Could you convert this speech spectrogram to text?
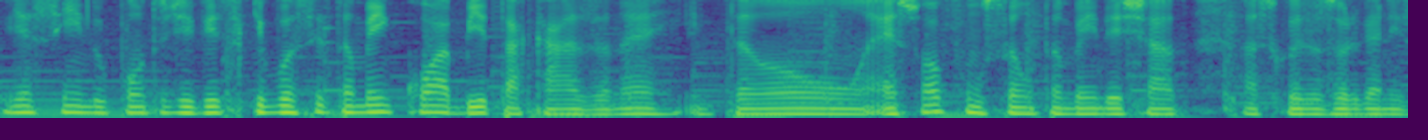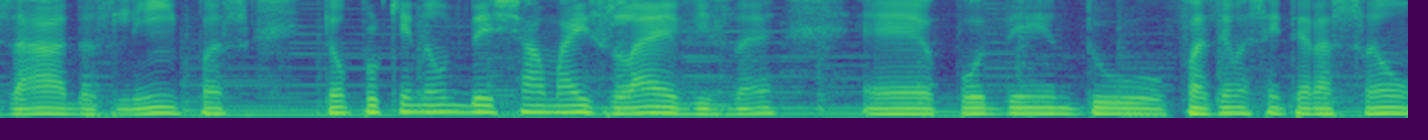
E assim, do ponto de vista que você também coabita a casa, né? Então é sua função também deixar as coisas organizadas, limpas. Então por que não deixar mais leves, né? É, podendo fazer essa interação.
